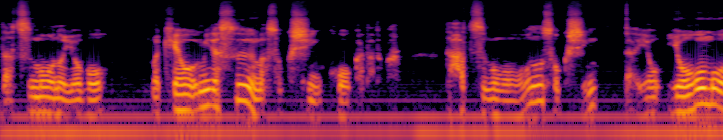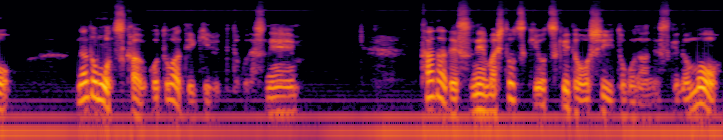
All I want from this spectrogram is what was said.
脱毛の予防、まあ、毛を生み出す、まあ、促進効果だとか、発毛の促進、羊毛なども使うことはできるってとこですね。ただですね、まあ、一つ気をつけてほしいとこなんですけども、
